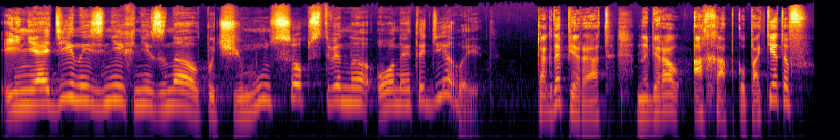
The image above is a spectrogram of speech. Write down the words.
И ни один из них не знал, почему, собственно, он это делает. Когда пират набирал охапку пакетов,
